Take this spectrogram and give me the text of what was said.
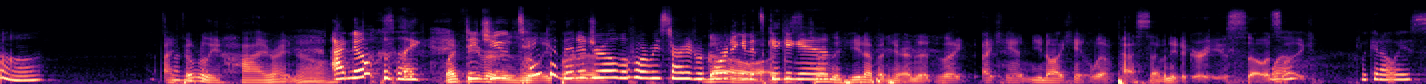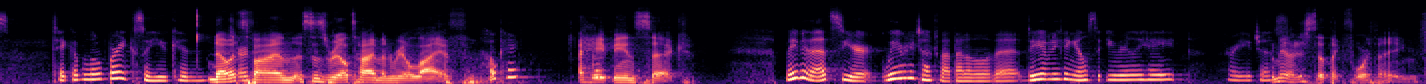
Oh, I feel really high right now. I know. like, My did fever you is take really a burning. Benadryl before we started recording and No, it's I kicking just Turn the heat up in here, and it's like I can't. You know, I can't live past seventy degrees. So it's Well, like, We could always take a little break so you can. no, it's fine. This is real time in real life. Okay. I hate being sick. Maybe that's your. We already talked about that a little bit. Do you have anything else that you really hate? Or are you just. I mean, I just said like four things.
